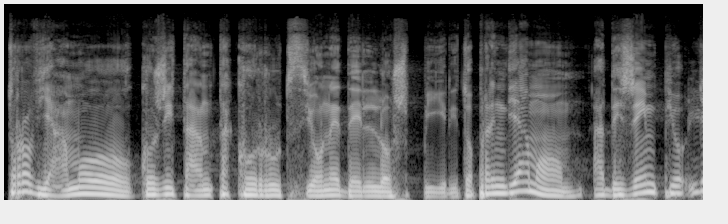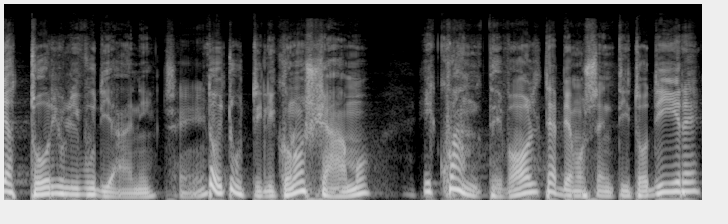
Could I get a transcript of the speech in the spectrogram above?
troviamo così tanta corruzione dello spirito. Prendiamo ad esempio gli attori hollywoodiani. Sì. Noi tutti li conosciamo e quante volte abbiamo sentito dire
